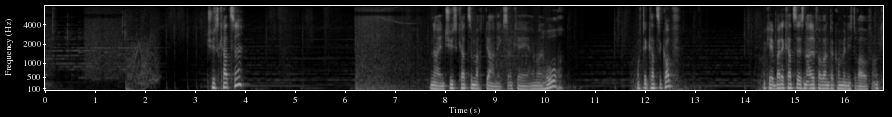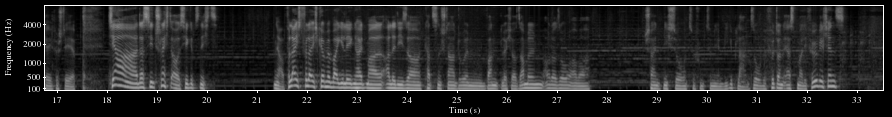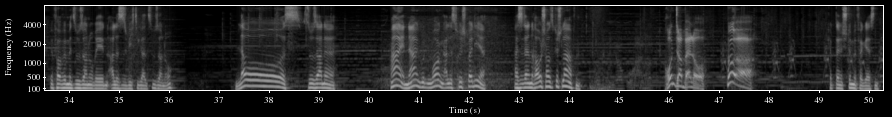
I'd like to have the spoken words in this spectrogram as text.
Tschüss, Katze. Nein, tschüss, Katze macht gar nichts. Okay, einmal hoch. Auf der Katze Kopf. Okay, bei der Katze ist ein Alpha-Wand, da kommen wir nicht drauf. Okay, verstehe. Tja, das sieht schlecht aus. Hier gibt's nichts. Ja, vielleicht, vielleicht können wir bei Gelegenheit mal alle dieser Katzenstatuen Wandlöcher sammeln oder so, aber scheint nicht so zu funktionieren wie geplant. So, wir füttern erstmal die Vögelchens bevor wir mit Susano reden. Alles ist wichtiger als Susano. Los, Susanne. Hi, na, guten Morgen, alles frisch bei dir. Hast du deinen Rausch ausgeschlafen? Runter, Bello! Hua! Ich habe deine Stimme vergessen.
